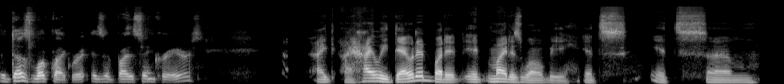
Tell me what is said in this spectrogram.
It does look like. Is it by the same creators? I, I highly doubt it, but it, it might as well be. It's it's um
